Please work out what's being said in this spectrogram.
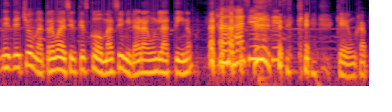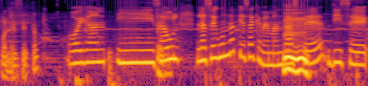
de hecho me atrevo a decir que es como más similar a un latino. así es, así es. que, un japonés de Tokio. Oigan, y Saúl, la segunda pieza que me mandaste dice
